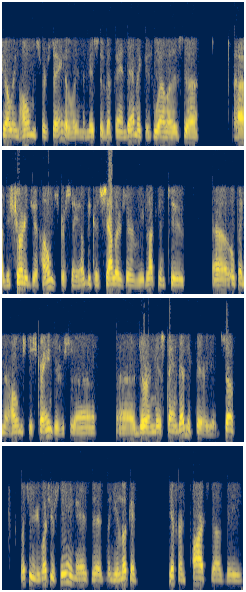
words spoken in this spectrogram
showing homes for sale in the midst of a pandemic, as well as uh, uh, the shortage of homes for sale, because sellers are reluctant to uh, open their homes to strangers uh, uh, during this pandemic period. So, what you what you're seeing is that when you look at different parts of the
